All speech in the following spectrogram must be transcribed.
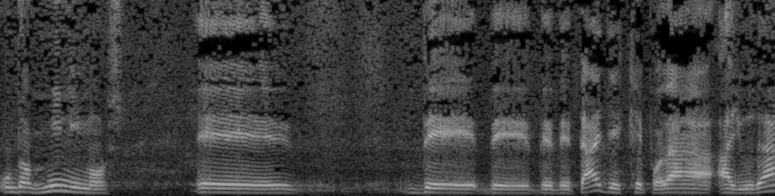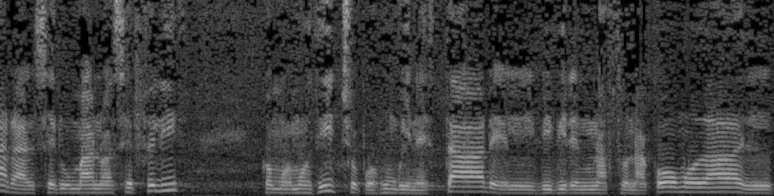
unos mínimos eh, de, de- de detalles que pueda ayudar al ser humano a ser feliz, como hemos dicho, pues un bienestar, el vivir en una zona cómoda, el,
